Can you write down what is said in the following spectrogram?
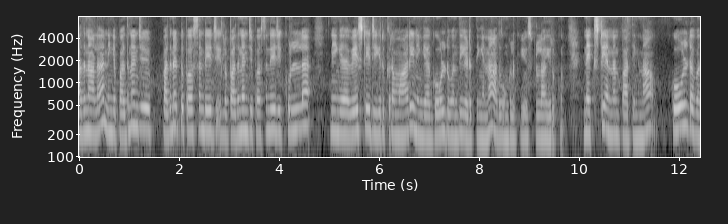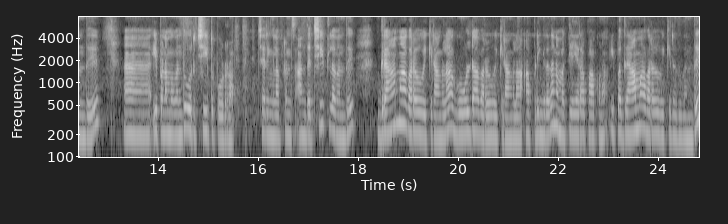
அதனால் நீங்கள் பதினஞ்சு பதினெட்டு பர்சன்டேஜ் இல்லை பதினஞ்சு பர்சன்டேஜுக்குள்ளே நீங்கள் வேஸ்டேஜ் இருக்கிற மாதிரி நீங்கள் கோல்டு வந்து எடுத்திங்கன்னா அது உங்களுக்கு யூஸ்ஃபுல்லாக இருக்கும். நெக்ஸ்ட்டு என்னென்னு பார்த்தீங்கன்னா கோல்டை வந்து இப்போ நம்ம வந்து ஒரு சீட்டு போடுறோம். சரிங்களா ஃப்ரெண்ட்ஸ் அந்த சீட்டில் வந்து கிராமா வரவு வைக்கிறாங்களா கோல்டாக வரவு வைக்கிறாங்களா அப்படிங்கிறத நம்ம கிளியராக பார்க்கணும். இப்போ கிராமா வரவு வைக்கிறது வந்து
